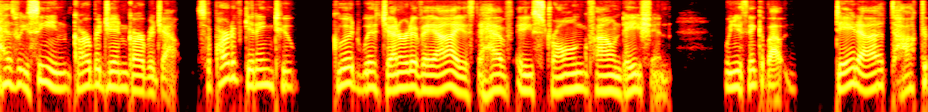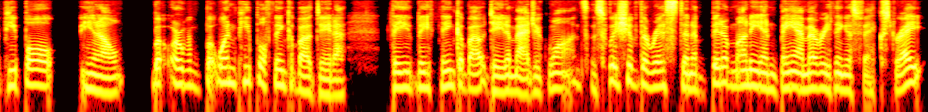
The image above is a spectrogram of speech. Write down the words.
as we've seen, garbage in, garbage out. So part of getting to good with generative AI is to have a strong foundation. When you think about data, talk to people, you know, but or but when people think about data, they they think about data magic wands, a swish of the wrist and a bit of money and bam, everything is fixed, right?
